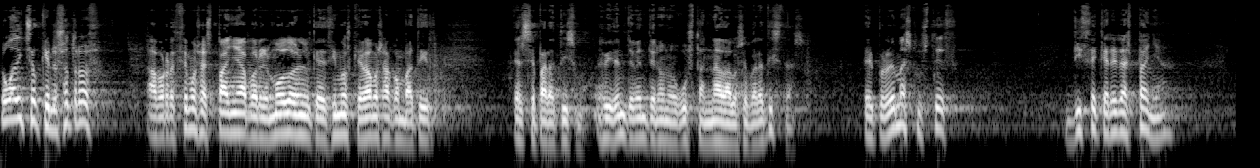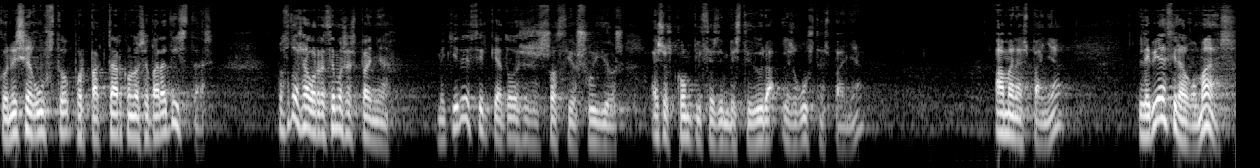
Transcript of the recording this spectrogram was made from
Luego ha dicho que nosotros aborrecemos a España por el modo en el que decimos que vamos a combatir el separatismo. Evidentemente no nos gustan nada los separatistas. El problema es que usted dice querer a España con ese gusto por pactar con los separatistas. Nosotros aborrecemos a España. ¿Me quiere decir que a todos esos socios suyos, a esos cómplices de investidura, les gusta España? ¿Aman a España? Le voy a decir algo más.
